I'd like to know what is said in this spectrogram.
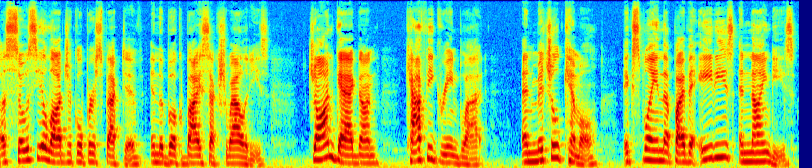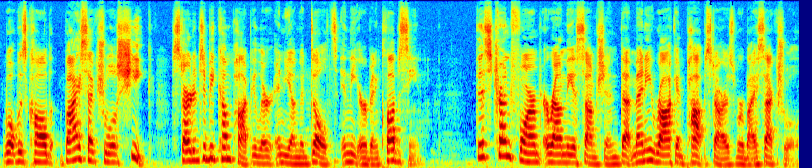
a Sociological Perspective, in the book Bisexualities, John Gagnon, Cathy Greenblat, and Mitchell Kimmel explain that by the 80s and 90s, what was called bisexual chic started to become popular in young adults in the urban club scene. This trend formed around the assumption that many rock and pop stars were bisexual,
